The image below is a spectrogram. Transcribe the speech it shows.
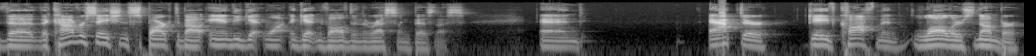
the the conversation sparked about Andy get wanting to get involved in the wrestling business. And Apter gave Kaufman Lawler's number,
